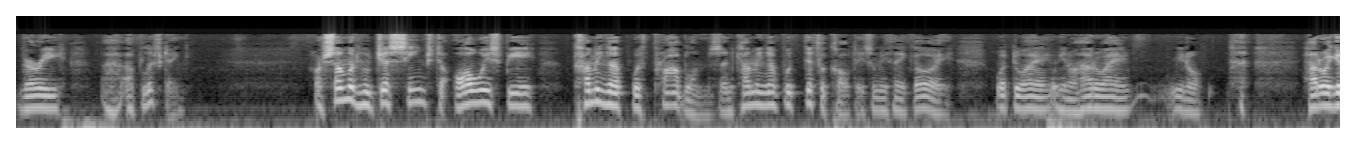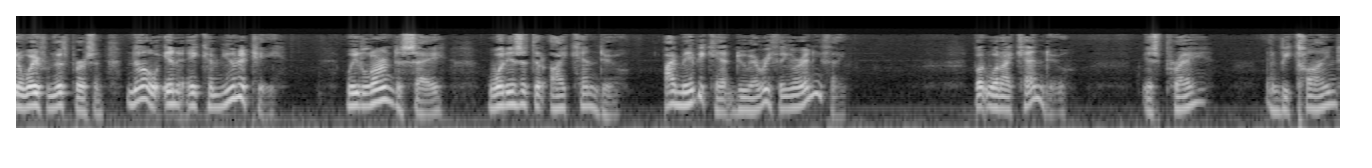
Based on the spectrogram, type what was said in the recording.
very uh, uplifting, or someone who just seems to always be coming up with problems and coming up with difficulties, and we think, oh, what do I, you know, how do I, you know, how do I get away from this person? No, in a community, we learn to say, what is it that I can do? I maybe can't do everything or anything. But what I can do is pray and be kind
